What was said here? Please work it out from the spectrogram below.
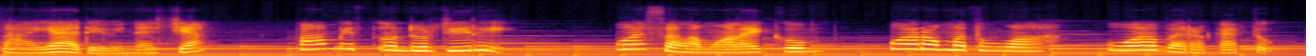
Saya Dewi Nasya, pamit undur diri. Wassalamualaikum warahmatullahi wabarakatuh.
